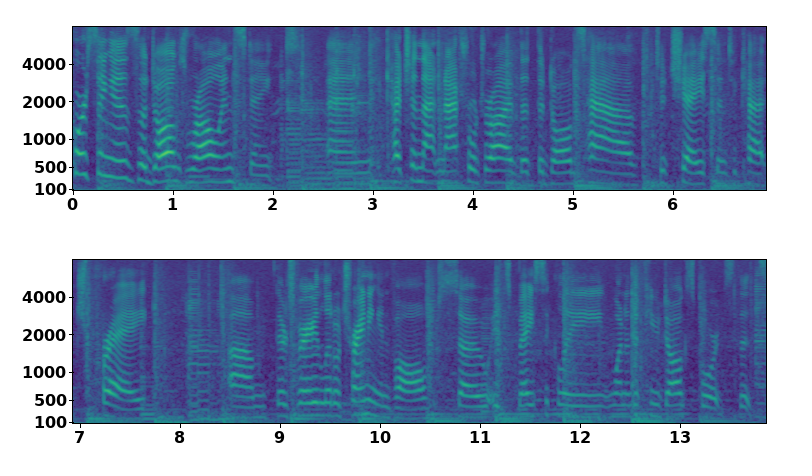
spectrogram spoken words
coursing is a dog's raw instinct and catching that natural drive that the dogs have to chase and to catch prey. Um, there's very little training involved, so it's basically one of the few dog sports that's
